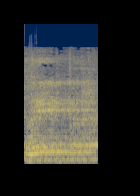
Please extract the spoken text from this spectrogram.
Lembra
